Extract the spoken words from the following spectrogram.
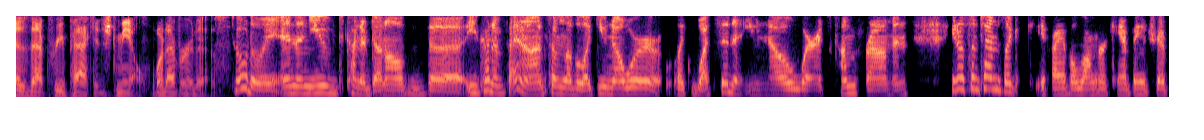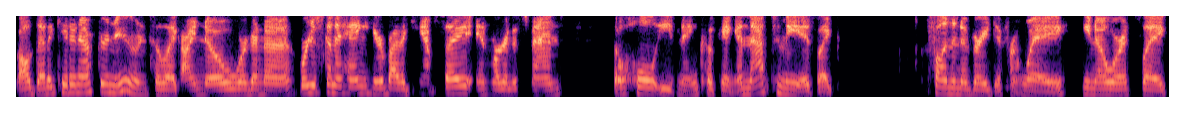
as that prepackaged meal, whatever it is. Totally. And then you've kind of done all the, you kind of, I don't know, on some level, like you know where, like what's in it, you know where it's come from. And, you know, sometimes like if I have a longer camping trip, I'll dedicate an afternoon to like, I know we're to, we're just to hang here by the campsite and we're to spend the whole evening cooking. And that to me is like fun in a very different way, you know, where it's like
